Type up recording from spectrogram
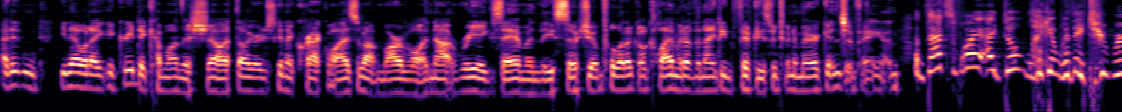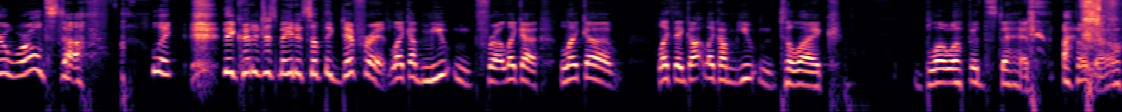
I didn't, you know, when I agreed to come on this show, I thought we were just going to crack wise about Marvel and not re examine the socio political climate of the 1950s between America and Japan. That's why I don't like it when they do real world stuff. like they could have just made it something different, like a mutant for like a like a like they got like a mutant to like blow up instead. I don't know.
